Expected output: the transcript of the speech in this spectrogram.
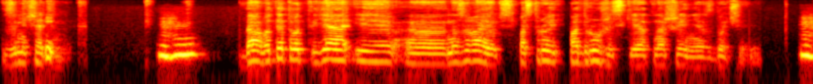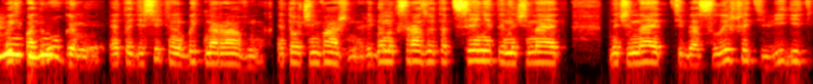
Замечательно. И... Угу. Да, вот это вот я и э, называю построить подружеские отношения с дочерью. Угу, быть подругами угу. – это действительно быть на равных. Это очень важно. Ребенок сразу это ценит и начинает, начинает тебя слышать, видеть,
